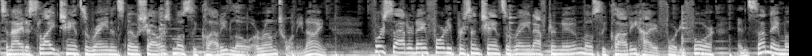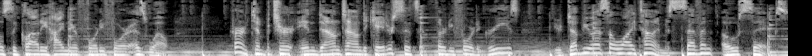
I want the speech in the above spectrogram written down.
Tonight, a slight chance of rain and snow showers, mostly cloudy, low around 29. For Saturday, 40% chance of rain afternoon, mostly cloudy, high at 44, and Sunday mostly cloudy, high near 44 as well. Current temperature in downtown Decatur sits at 34 degrees. Your WSOY time is 706.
